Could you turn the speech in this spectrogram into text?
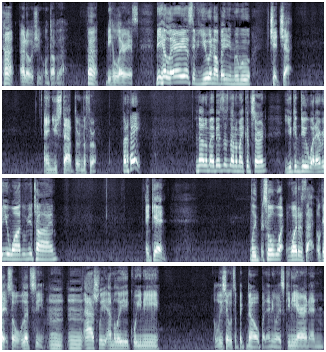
Huh, I'd OSU on top of that. Huh, be hilarious. Be hilarious if you and Albania Mumu chit chat and you stabbed her in the throat. But hey, none of my business, none of my concern. You can do whatever you want with your time. Again, we so what what is that? Okay, so let's see. Mm, mm, Ashley, Emily, Queenie, Alicia was a big no, but anyway, Skinny Erin and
